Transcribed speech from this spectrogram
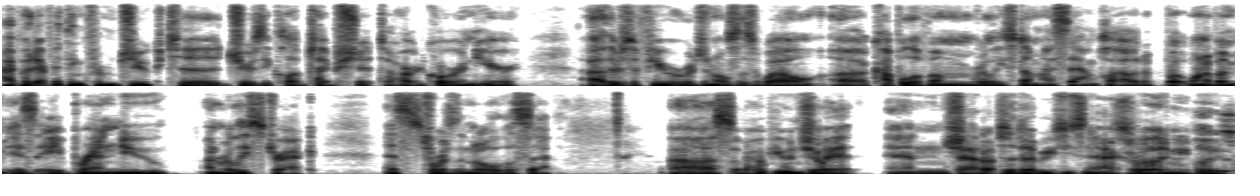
I put everything from juke to Jersey Club type shit to hardcore in here. Uh, there's a few originals as well. Uh, a couple of them released on my SoundCloud, but one of them is a brand new unreleased track. It's towards the middle of the set. Uh, so I hope you enjoy it, and shout out to WT Snacks for letting me play this.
